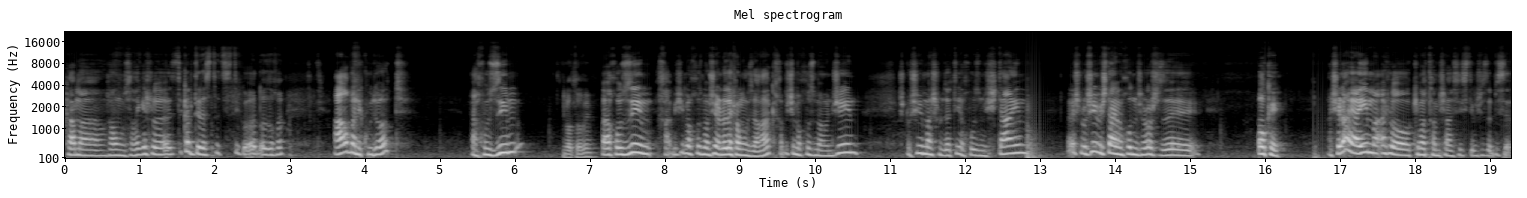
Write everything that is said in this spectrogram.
כמה, כמה הוא משחק, יש לו, הסתכלתי על הסטטיסטיקות, לא זוכר. ארבע נקודות, אחוזים, לא טובים. האחוזים, 50 אחוז מהעונשין, אני לא יודע כמה הוא זרק, 50 אחוז מהעונשין, 30 משהו לדעתי אחוז משתיים, ו-32 אחוז משלוש, זה... אוקיי. השאלה היא האם, יש לו כמעט חמישה אסיסטים, שזה בסדר.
